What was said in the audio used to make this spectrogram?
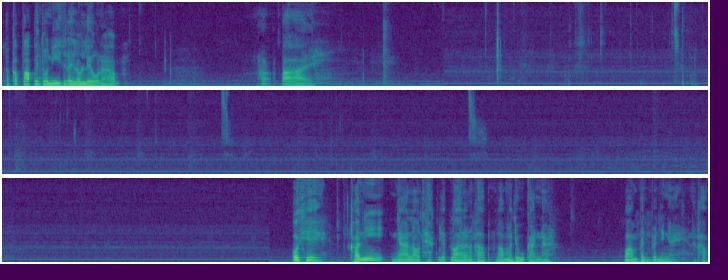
แล้วก็ปรับเป็นตัวนี้จะได้เร็วๆนะครับ อ่าไป โอเค คราวนี้งานเราแท็กเรียบร้อยแล้วนะครับ เรามาดูกันนะ ว่ามันเป็นเป็นยังไงนะครับ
